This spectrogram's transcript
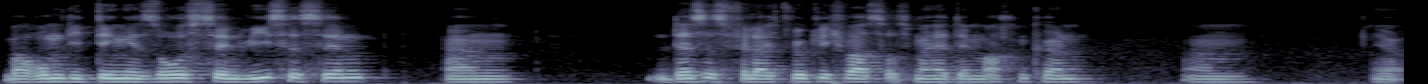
warum die Dinge so sind, wie sie sind. Ähm, das ist vielleicht wirklich was, was man hätte machen können. Ähm, ja.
